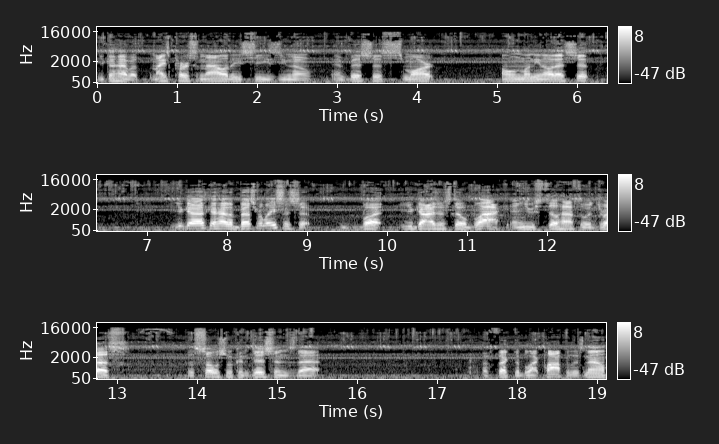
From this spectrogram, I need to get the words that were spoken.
you can have a nice personality, she's, you know, ambitious, smart, own money and all that shit you guys can have the best relationship, but you guys are still black and you still have to address the social conditions that affect the black populace. Now,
